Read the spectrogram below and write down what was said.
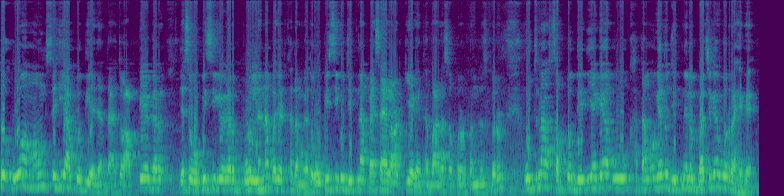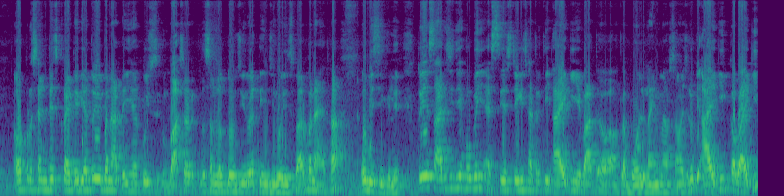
तो वो अमाउंट से ही आपको दिया जाता है। तो आपके अगर, जैसे ओबीसी के अगर बोल लेना बजट खत्म गया तो ओबीसी को जितना पैसा अलॉट किया गया था, बारह करोड़, पंद्रह करोड़, उतना सबको दे दिया गया, वो खत्म हो गया। गए तो जितने लोग बच गए वो रह गए। और परसेंटेज क्राइटेरिया तो ये बनाते ही है, कोई बासठ दशमलव दो ज़ीरो या तीन ज़ीरो इस बार बनाया था ओबीसी के लिए। तो ये सारी चीज़ें हो गई एस सी की छात्रवृत्ति आएगी, ये बात मतलब बोल्ड लाइन में आप समझ लो कि आएगी, कब आएगी,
